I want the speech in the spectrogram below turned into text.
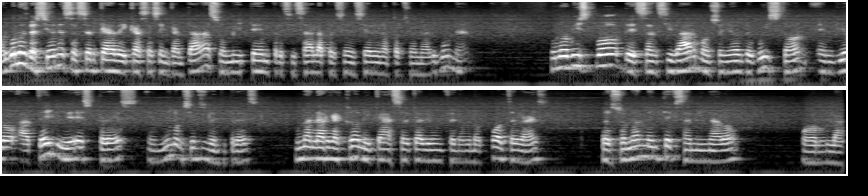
Algunas versiones acerca de casas encantadas omiten precisar la presencia de una persona alguna. Un obispo de Zanzibar, Monseñor de Winston, envió a Daily Express en 1923 una larga crónica acerca de un fenómeno poltergeist personalmente examinado por la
